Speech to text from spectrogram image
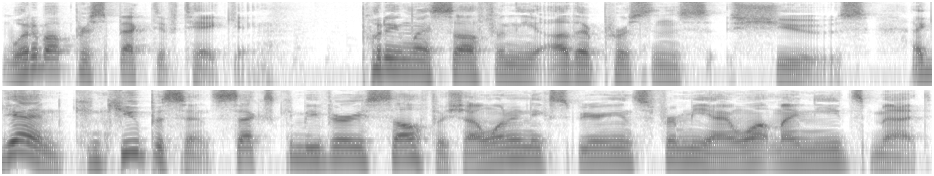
What about perspective taking? Putting myself in the other person's shoes. Again, concupiscence. Sex can be very selfish. I want an experience for me. I want my needs met.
